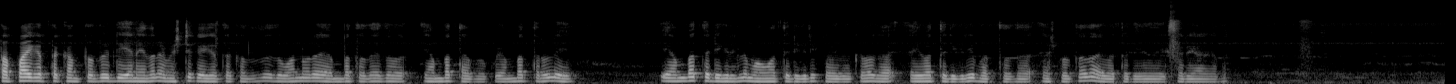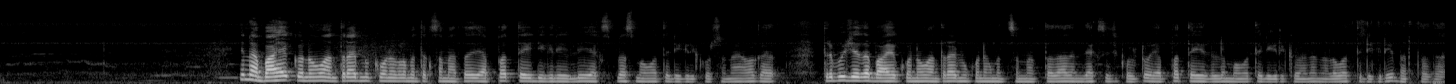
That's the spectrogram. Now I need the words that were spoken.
ತಪ್ಪಾಗಿರ್ತಕ್ಕಂಥದ್ದು, ಇಲ್ಲಿ ಏನಿದೆ ಮಿಸ್ಟೇಕ್ ಆಗಿರ್ತಕ್ಕಂಥದ್ದು. ಇದು ಒನ್ನೂರ ಎಂಬತ್ತದ ಇದು ಎಂಬತ್ತಾಗಬೇಕು ಎಂಬತ್ತರಲ್ಲಿ ಎಂಬತ್ತು ಡಿಗ್ರಿಲಿ ಮೂವತ್ತು ಡಿಗ್ರಿ ಕಳಿಬೇಕು. ಅವಾಗ ಐವತ್ತು ಡಿಗ್ರಿ ಬರ್ತದೆ. ಎಷ್ಟು ಬರ್ತದೆ? ಐವತ್ತು ಡಿಗ್ರಿ ಸರಿಯಾಗದ ಇನ್ನು ಬಾಹ್ಯಕೋನವು ಅಂತರಾಭಿಮುಖ ಕೋನಗಳು ಮತ್ತು ಸಮ ಆಗ್ತದೆ ಎಪ್ಪತ್ತೈದು ಡಿಗ್ರಿಯಲ್ಲಿ ಎಕ್ಸ್ ಪ್ಲಸ್ ಮೂವತ್ತು ಡಿಗ್ರಿ ಕೊಡ್ಸೋಣ ಆವಾಗ ತ್ರಿಭುಜದ ಬಾಹ್ಯಕೋನವು ಅಂತರಾಭಿಮುಖ ಕೋನಗಳು ಮತ್ತು ಸಮ ಆಗ್ತದೆ ಅದರಿಂದ ಎಕ್ಸ್ ಇಕ್ವಲ್ ಎಪ್ಪತ್ತೈದರಲ್ಲಿ ಮೂವತ್ತು ಡಿಗ್ರಿ ಕೋನ ನಲವತ್ತು ಡಿಗ್ರಿ ಬರ್ತದೆ.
